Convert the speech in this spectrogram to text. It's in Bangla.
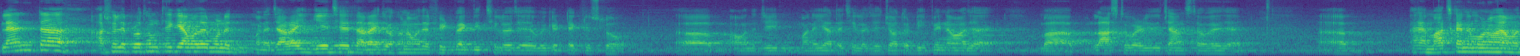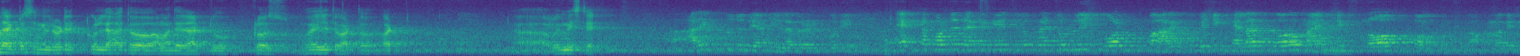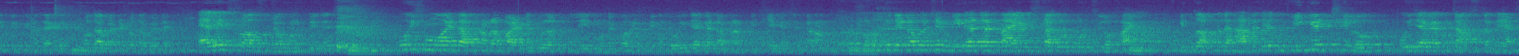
প্ল্যানটা আসলে প্রথম থেকে আমাদের মনে মানে যারাই গিয়েছে তারাই যখন আমাদের ফিডব্যাক দিচ্ছিল যে উইকেটটা একটু স্লো আমাদের যে মানে ইয়াতে ছিল যে যত ডিপে নেওয়া যায় বা লাস্ট ওভারে যদি চান্সটা হয়ে যায় হ্যাঁ মাঝখানে মনে হয় আমাদের একটু সিঙ্গেল রোটেট করলে হয়তো আমাদের আর একটু ক্লোজ হয়ে যেতে পারতো বাট উই মিসড ইট যদি আমি ইলাবোরেট করি, একটা পর্যায়ে দেখা গিয়েছিল প্রায় চল্লিশ বল বা আরেকটু বেশি খেলার পরও নাইন সিক্স লস কম করছিল। আপনারা দেখেছেন কিনা? দেখা গেছে সোজা ব্যাটে সোজা ব্যাটে। অ্যালেক্স রস যখন ক্রিজে ওই সময়টা আপনারা পার্টিকুলারলি মনে করেন কিনা ওই জায়গাটা আপনারা পিছিয়ে গেছেন। কারণ শুরুতে যেটা হয়েছে, মিরাজ আর নাইন স্ট্রাগল করছিল ফাইন কিন্তু আপনাদের হাতে যেহেতু উইকেট ছিল, ওই জায়গায় চান্সটা নেওয়া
